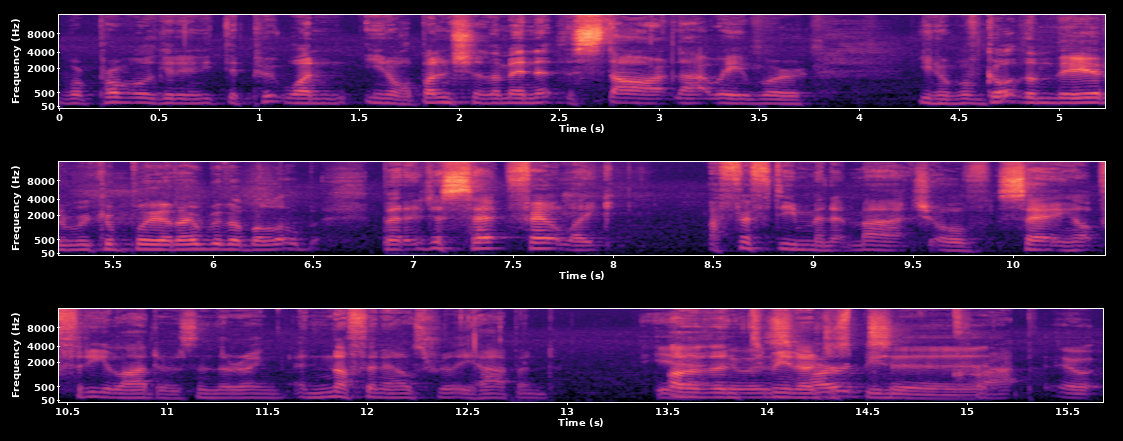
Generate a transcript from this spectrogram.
we're probably going to need to put one, you know, a bunch of them in at the start. That way, we're, you know, we've got them there and we can play around with them a little bit. But it just set, felt like a 15 minute match of setting up three ladders in the ring and nothing else really happened. Other than it was Tamina just being to- crap. It,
